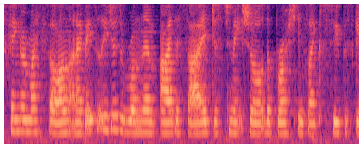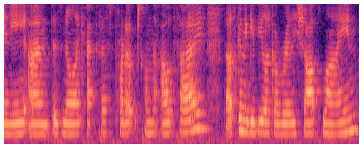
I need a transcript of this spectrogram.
finger my thumb and I basically just run them either side just to make sure the brush is like super skinny and there's no like excess product on the outside. That's going to give you like a really sharp line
